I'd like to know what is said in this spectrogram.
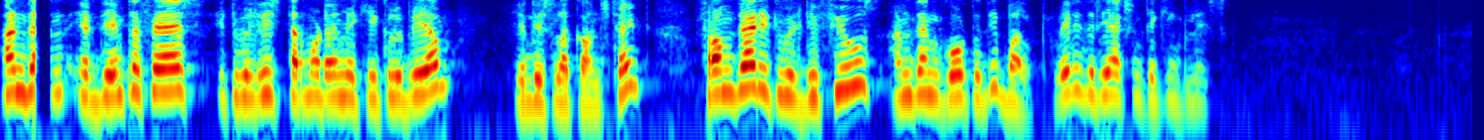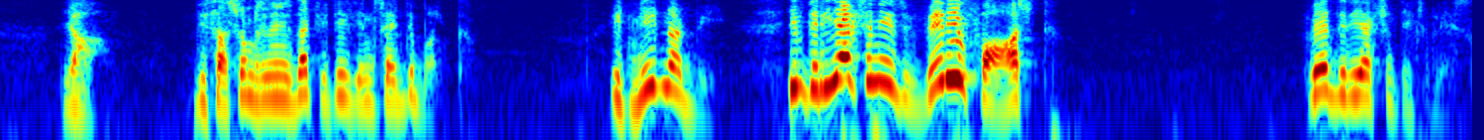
and then at the interface it will reach thermodynamic equilibrium in this law constant. From there it will diffuse and then go to the bulk. Where is the reaction taking place? Yeah, this assumption is that it is inside the bulk. It need not be. If the reaction is very fast, where the reaction takes place?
